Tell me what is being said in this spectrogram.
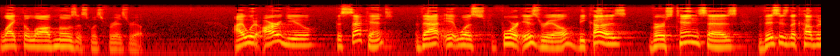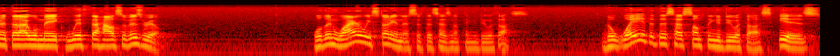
like the law of Moses was for Israel? I would argue the second, that it was for Israel because verse 10 says, this is the covenant that I will make with the house of Israel. Well, then why are we studying this if this has nothing to do with us? The way that this has something to do with us is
